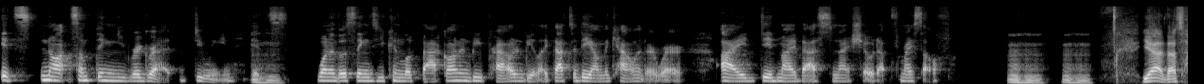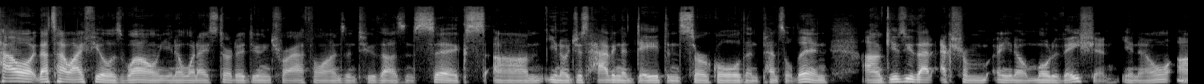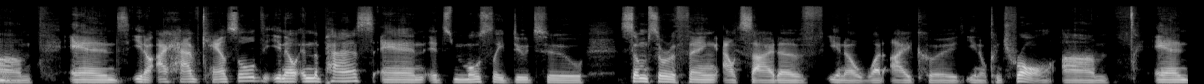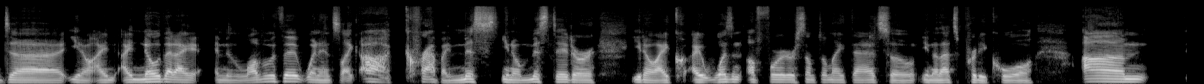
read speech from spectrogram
it's not something you regret doing. Mm-hmm. One of those things you can look back on and be proud and be like, that's a day on the calendar where I did my best and I showed up for myself. Mm-hmm, Mm-hmm. Yeah, that's how that's how I feel as well. You know, when I started doing triathlons in 2006, um, you know, just having a date and circled and penciled in uh, gives you that extra, you know, motivation. You know, mm-hmm. um, and you know, I have canceled, you know, in the past, and it's mostly due to some sort of thing outside of you know what I could you know control. Um, and uh, you know, I I know that I am in love with it when it's like, ah, oh, crap, I missed you know missed it, or you know, I I wasn't up for it or something like that. So you know, that's pretty cool. Um,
